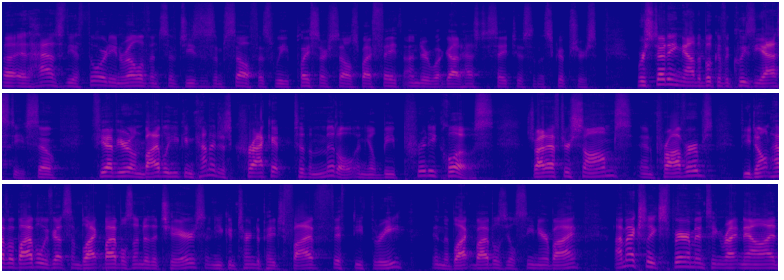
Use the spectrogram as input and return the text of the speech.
Uh, it has the authority and relevance of Jesus Himself as we place ourselves by faith under what God has to say to us in the Scriptures. We're studying now the book of Ecclesiastes. So, if you have your own Bible, you can kind of just crack it to the middle and you'll be pretty close. It's right after Psalms and Proverbs. If you don't have a Bible, we've got some black Bibles under the chairs, and you can turn to page 553 in the black Bibles you'll see nearby. I'm actually experimenting right now. I,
